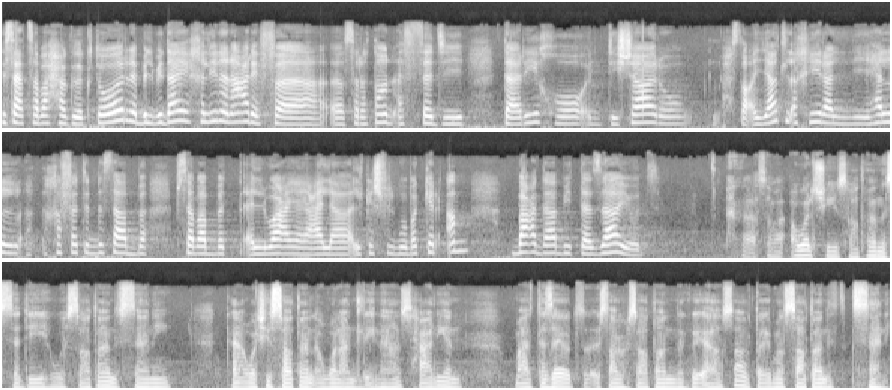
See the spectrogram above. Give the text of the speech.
يسعد صباحك دكتور. بالبداية خلينا نعرف آه، سرطان الثدي تاريخه انتشاره الإحصائيات الأخيرة اللي هل خفت النسب بسبب الوعي على الكشف المبكر أم بعدها بتزايد؟ أول شيء سرطان الثدي هو السرطان الثاني. كان أول شيء السرطان الأول عند الإناث. حاليا مع التزايد صار سرطان الرئة صار تقريبا السرطان الثاني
